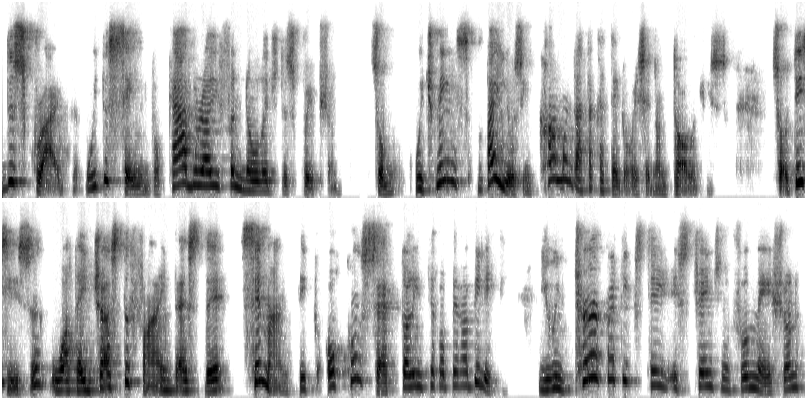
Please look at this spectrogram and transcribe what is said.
described with the same vocabulary for knowledge description. So, which means by using common data categories and ontologies. So this is what I just defined as the semantic or conceptual interoperability. You interpret exchange information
